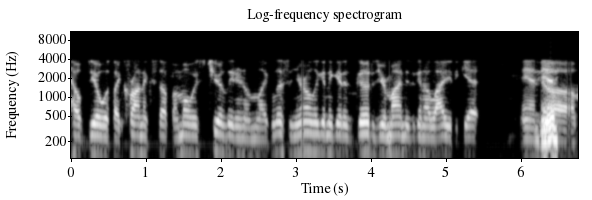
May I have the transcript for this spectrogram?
help deal with like chronic stuff. I'm always cheerleading them, like, listen, you're only going to get as good as your mind is going to allow you to get, and yeah. um,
